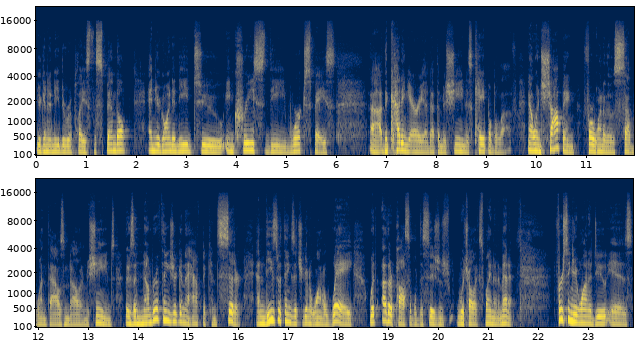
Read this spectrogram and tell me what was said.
You're going to need to replace the spindle and you're going to need to increase the workspace, uh, the cutting area that the machine is capable of. Now, when shopping for one of those sub $1,000 machines, there's a number of things you're going to have to consider. And these are things that you're going to want to weigh with other possible decisions, which I'll explain in a minute. First thing you want to do is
